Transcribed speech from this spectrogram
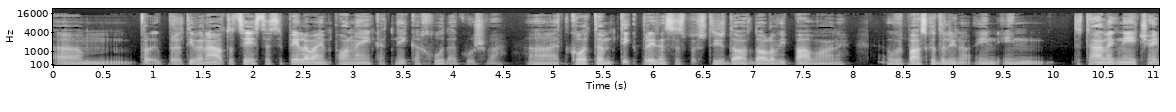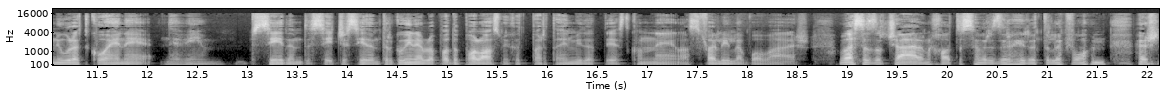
um, preletivo na avtocesto, se pelava in pol naenkrat neka huda gužva. Uh, tako tam tik preden se spustiš do, dol v Vipavo, ne, v Vipavsko dolino. In, in totalna gneča in ura tako ene, ne vem, sedem, deset, če sedem, trgovina je bila pa do pol osmih odprta in mi da jaz tako ne, no, svalila bo vaš. Vas razočaran, hotel sem rezervirati telefon. Veš,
